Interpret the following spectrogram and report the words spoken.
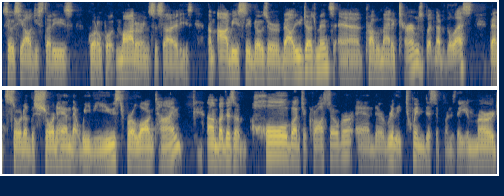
sociology studies quote unquote modern societies. Um, obviously, those are value judgments and problematic terms, but nevertheless, that's sort of the shorthand that we've used for a long time. Um, but there's a whole bunch of crossover, and they're really twin disciplines. They emerge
